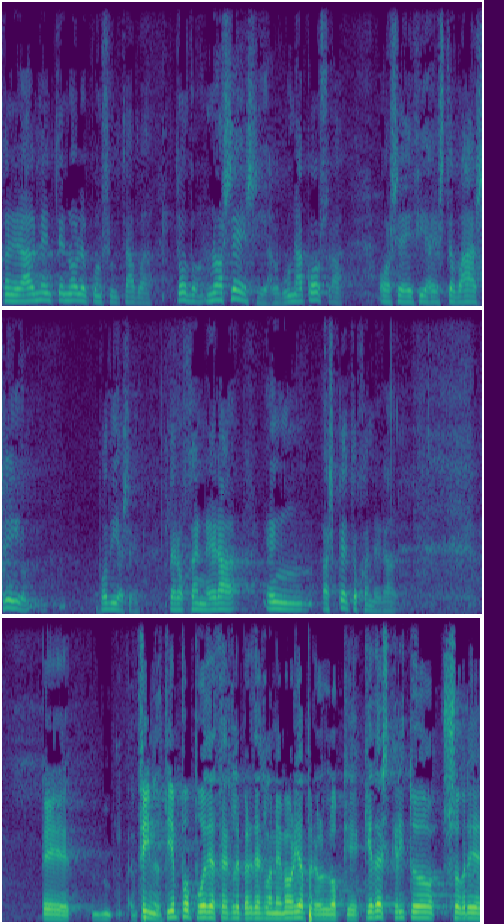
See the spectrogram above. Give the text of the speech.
Generalmente no le consultaba todo. No sé si alguna cosa o se decía esto va así, podía ser. Pero general, en aspecto general. Eh, en fin, el tiempo puede hacerle perder la memoria, pero lo que queda escrito sobre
